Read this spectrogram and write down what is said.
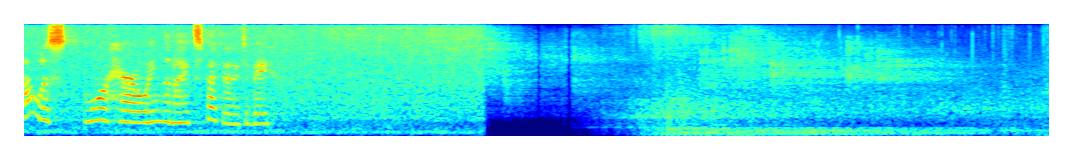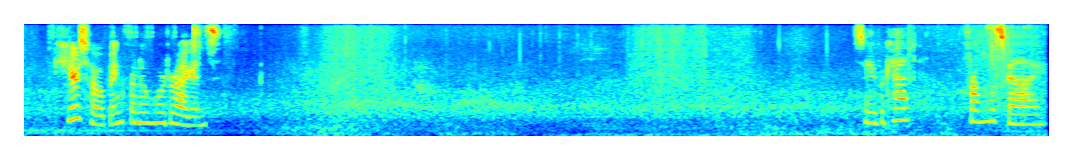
That was more harrowing than I expected it to be. Here's hoping for no more dragons. Saber cat from the sky.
